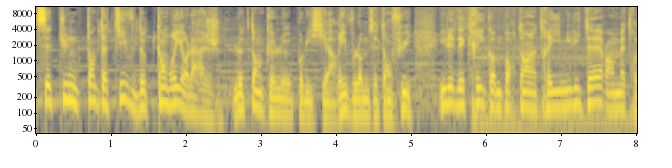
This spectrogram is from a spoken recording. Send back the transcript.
C'est une tentative de cambriolage. Le temps que le policier arrive, l'homme s'est enfui. Il est décrit comme portant un treillis militaire, un mètre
